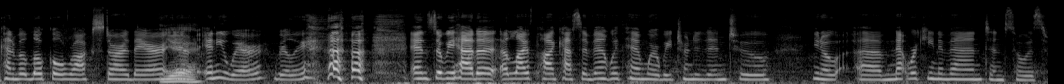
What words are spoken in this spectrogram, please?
kind of a local rock star there Yeah. anywhere really. And so we had a, a live podcast event with him where we turned it into you know a networking event and so it was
